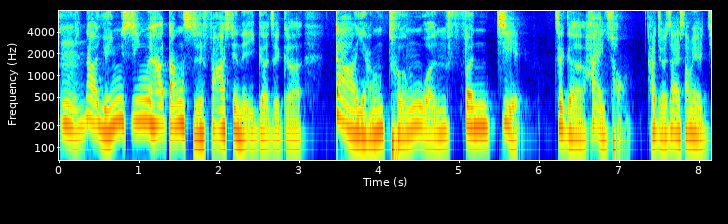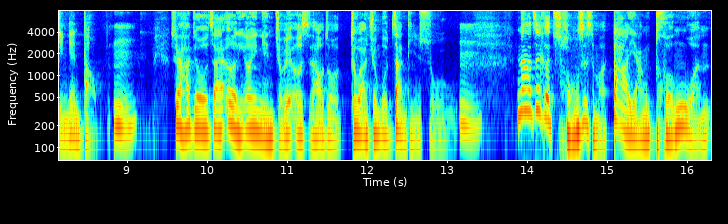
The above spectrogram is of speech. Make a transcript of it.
嗯，那原因是因为他当时发现了一个这个大洋臀纹分界这个害虫，他觉得在上面有检验到，嗯，所以他就在二零二一年九月二十号之后突然宣布暂停输入，嗯，那这个虫是什么？大洋臀纹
